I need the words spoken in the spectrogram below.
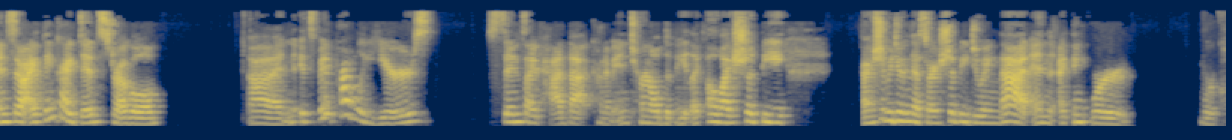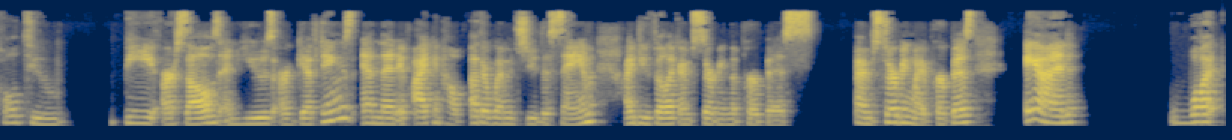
And so I think I did struggle uh, it's been probably years since I've had that kind of internal debate, like, oh, I should be, I should be doing this or I should be doing that. And I think we're, we're called to be ourselves and use our giftings. And then if I can help other women to do the same, I do feel like I'm serving the purpose. I'm serving my purpose and what,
